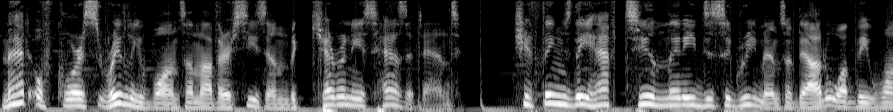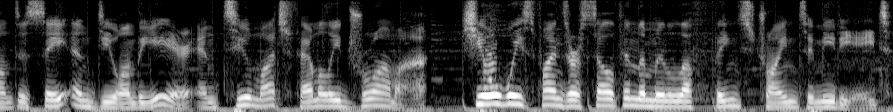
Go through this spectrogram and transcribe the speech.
Matt, of course, really wants another season, but Caryn is hesitant. She thinks they have too many disagreements about what they want to say and do on the air and too much family drama. She always finds herself in the middle of things trying to mediate.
